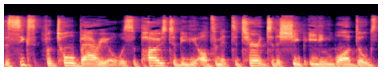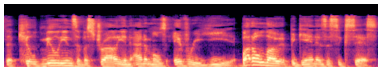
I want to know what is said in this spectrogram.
the six foot tall barrier was supposed to be the ultimate deterrent to the sheep eating wild dogs that killed millions of Australian animals every year. But although it began as a success,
